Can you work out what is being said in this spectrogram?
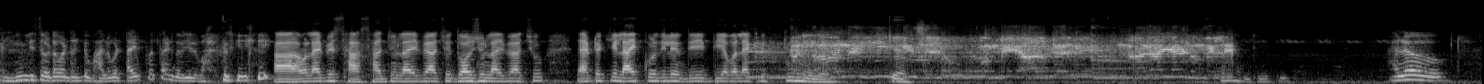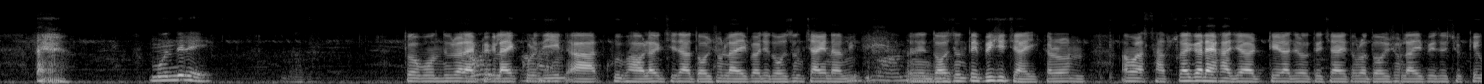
ইংলিশে ওটা ওটা একটু ভালো করে টাইপ করতে পারি তো ভালো লিখি আর আমার লাইভে সাতজন লাইভে আছো দশজন লাইভে আছো। লাইভটাকে লাইক করে দিলেন? দিয়ে দিয়ে আবার লাইকটা তুলে নিলেন? হ্যালো মন্দিরে? তো বন্ধুরা লাইভটাকে লাইক করে দিন। আর খুব ভালো লাগছে যারা দশজন লাইভ আছে দশজন চাই না আমি। মানে দশজন থেকে বেশি চাই কারণ আমার সাবস্ক্রাইবার এক হাজার দেড় হাজার হতে চাই তোমরা দশজন লাইভ এসেছ কেউ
